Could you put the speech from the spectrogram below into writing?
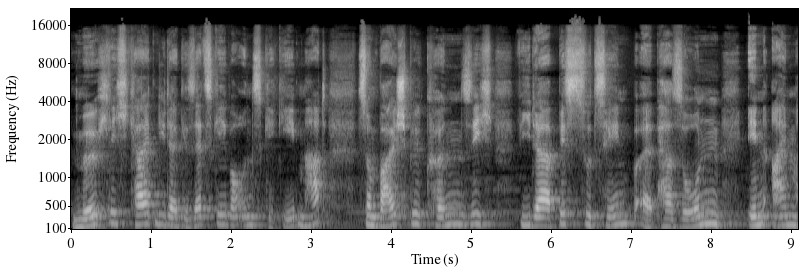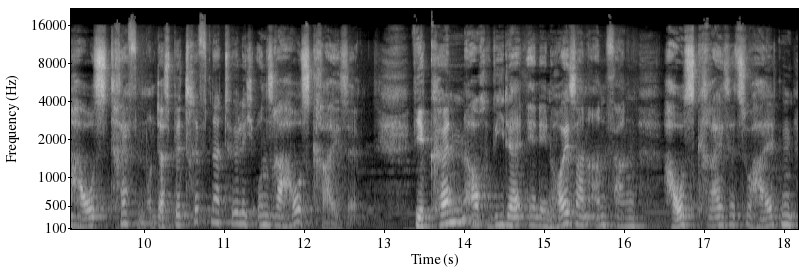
Möglichkeiten, die der Gesetzgeber uns gegeben hat. Zum Beispiel können sich wieder bis zu zehn äh, Personen in einem Haus treffen. Und das betrifft natürlich unsere Hauskreise. Wir können auch wieder in den Häusern anfangen, Hauskreise zu halten,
